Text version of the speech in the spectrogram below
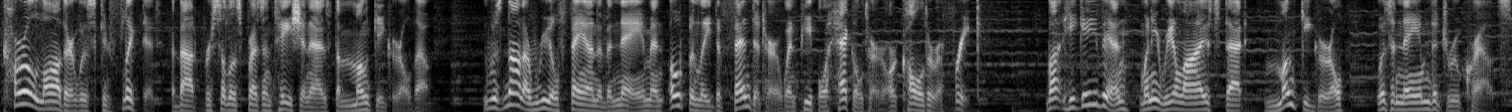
Carl Lauther was conflicted about Priscilla's presentation as the Monkey Girl, though. He was not a real fan of the name and openly defended her when people heckled her or called her a freak. But he gave in when he realized that Monkey Girl was a name that drew crowds.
